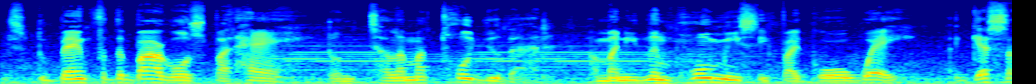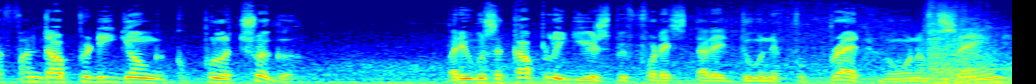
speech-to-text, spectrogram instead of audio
Used to bang for the Vagos, but hey, don't tell him I told you that. I'ma need them homies if I go away. I guess I found out pretty young I could pull a trigger. But it was a couple of years before I started doing it for bread, know what I'm saying?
